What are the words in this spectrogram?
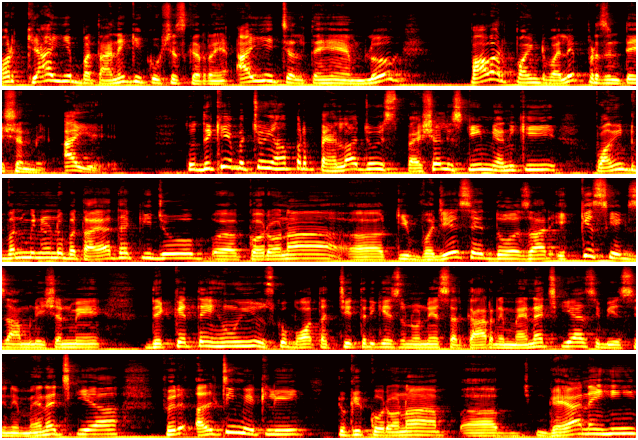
और क्या ये बताने की कोशिश कर रहे हैं। आइए चलते हैं हम लोग पावर पॉइंट वाले प्रेजेंटेशन में। आइए। तो देखिए बच्चों, यहाँ पर पहला जो स्पेशल स्कीम यानी कि पॉइंट वन में इन्होंने बताया था कि जो कोरोना की वजह से 2021 के एग्जामिनेशन में दिक्कतें हुई। उसको बहुत अच्छी तरीके से उन्होंने, सरकार ने मैनेज किया सीबीएसई ने मैनेज किया। फिर अल्टीमेटली क्योंकि कोरोना गया नहीं,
